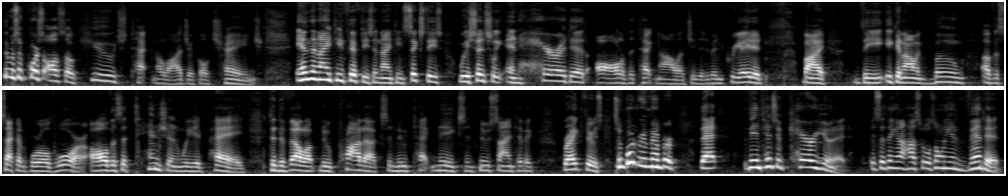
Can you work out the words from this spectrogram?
There was, of course, also huge technological change. In the 1950s and 1960s, we essentially inherited all of the technology that had been created by the economic boom of the Second World War, all this attention we had paid to develop new products and new techniques and new scientific breakthroughs. It's important to remember that the intensive care unit is a thing in hospitals only invented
